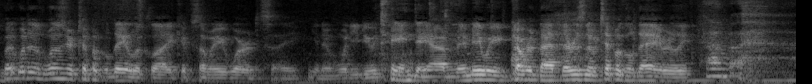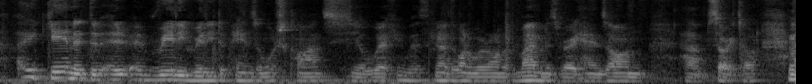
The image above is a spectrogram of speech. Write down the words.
But what, is, what does your typical day look like if somebody were to say, you know, what do you do day in, day out? Maybe we covered that. There is no typical day, really. Um, again, it, it, it, really, really depends on which clients you're working with. You know, the one we're on at the moment is very hands on. Um, sorry, Todd. Uh,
